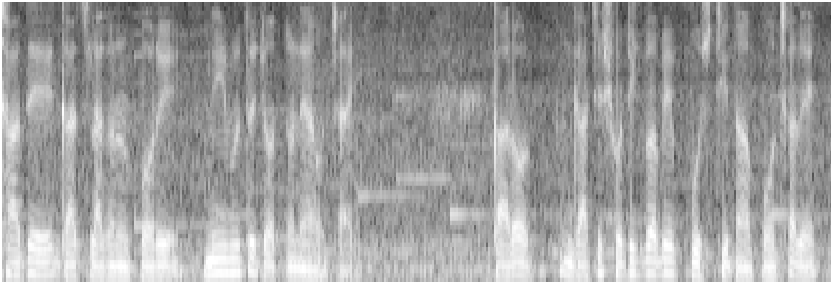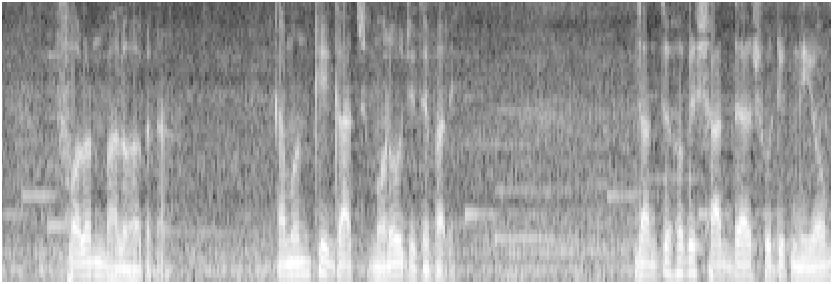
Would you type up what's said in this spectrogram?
ছাদে গাছ লাগানোর পরে নিয়মিত যত্ন নেওয়া চাই। কারণ গাছে সঠিকভাবে পুষ্টি না পৌঁছালে ফলন ভালো হবে না। এমনকি গাছ মরেও যেতে পারে। জানতে হবে সার দেওয়ার সঠিক নিয়ম,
